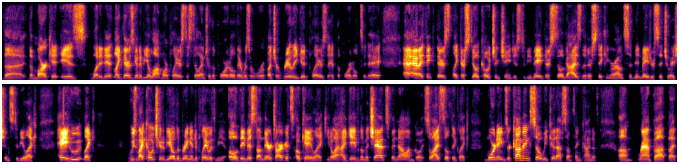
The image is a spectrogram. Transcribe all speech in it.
the the market is what it is. Like there's going to be a lot more players to still enter the portal. There was a, a bunch of really good players to hit the portal today, and, and, I think there's like there's still coaching changes to be made. There's still guys that are sticking around some mid major situations to be like, hey, who like who's my coach going to be able to bring into play with me? Oh, they missed on their targets. Okay, like you know, I, I, gave them a chance, but now I'm going. So I still think like more names are coming, so we could have something kind of um, ramp up. But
